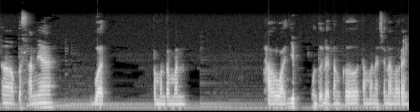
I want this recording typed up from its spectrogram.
eh, pesannya buat teman-teman hal wajib untuk datang ke Taman Nasional Loren?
